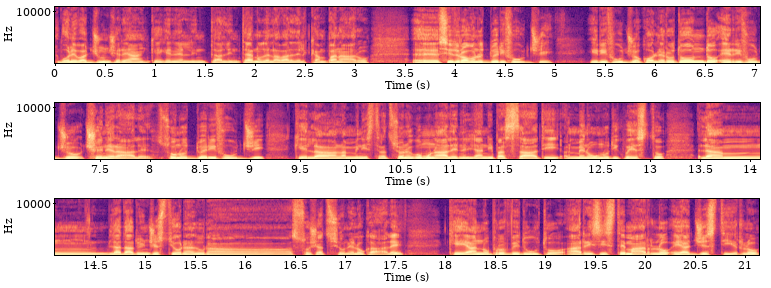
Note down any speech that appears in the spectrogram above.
Volevo aggiungere anche che all'interno della Valle del Campanaro eh, si trovano due rifugi il rifugio Colle Rotondo e il rifugio Cenerale. Sono due rifugi che la, l'amministrazione comunale negli anni passati, almeno uno di questo, l'ha, mm, dato in gestione ad un'associazione locale che hanno provveduto a risistemarlo e a gestirlo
